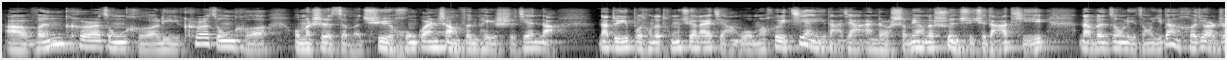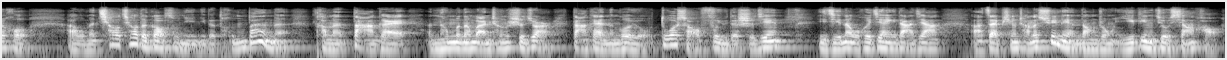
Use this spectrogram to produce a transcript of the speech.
啊，文科综合、理科综合，我们是怎么去宏观上分配时间的。那对于不同的同学来讲，我们会建议大家按照什么样的顺序去答题？那文综、理综一旦合卷之后，啊，我们悄悄地告诉你，你的同伴们他们大概能不能完成试卷，大概能够有多少富裕的时间，以及呢，我会建议大家啊，在平常的训练当中，一定就想好，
